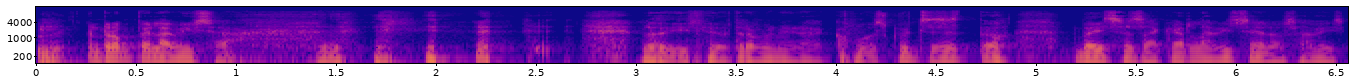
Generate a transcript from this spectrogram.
rompe la visa. lo dice de otra manera. Como escuches esto, vais a sacar la visa y lo sabéis.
